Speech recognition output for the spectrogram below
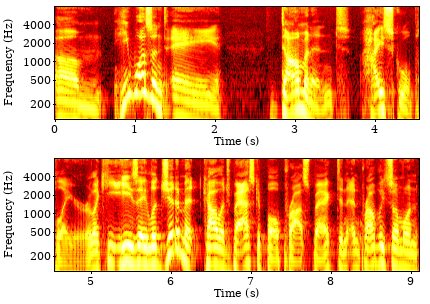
um, he wasn't a dominant high school player. Like he, he's a legitimate college basketball prospect, and, and probably someone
